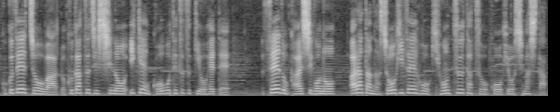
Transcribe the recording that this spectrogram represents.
国税庁は6月実施の意見公募手続きを経て制度開始後の新たな消費税法基本通達を公表しました。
